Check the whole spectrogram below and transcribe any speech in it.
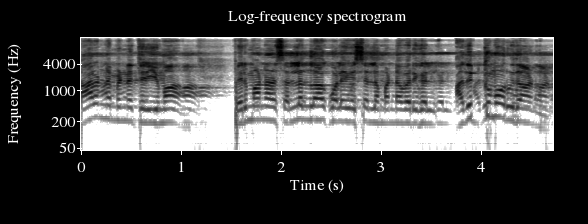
காரணம் என்ன தெரியுமா? பெருமானார் சல்லல்லா கொலை செல்ல மன்னவர்கள் அதற்கும் ஒரு உதாரணம்.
